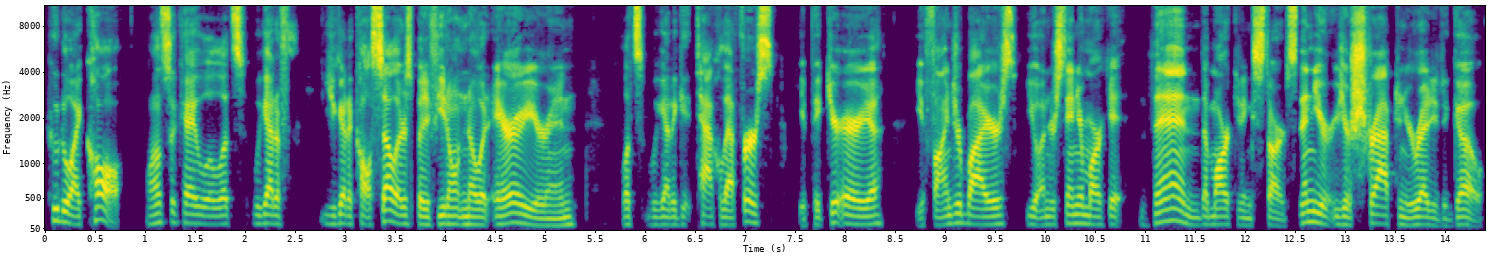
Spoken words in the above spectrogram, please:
who do I call? Well, it's okay. Well, let's, we got to, you got to call sellers, but if you don't know what area you're in, let's, we got to get tackle that first. You pick your area, you find your buyers, you understand your market, then the marketing starts. Then you're, you're strapped and you're ready to go.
